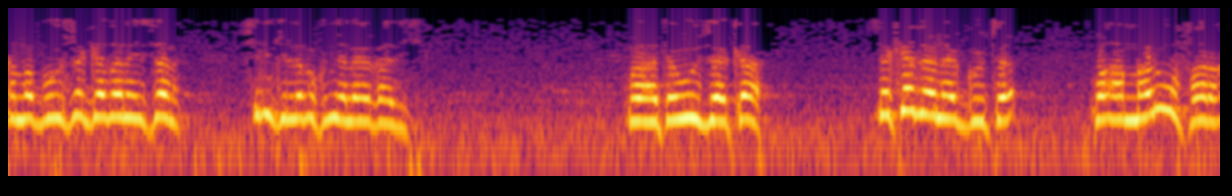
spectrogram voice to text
ama buusho gadanaysana shilinkii laba kun iyo laga qaadi jiray. Waatawu zakaa sakadana guta. Wa amaruu fara.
